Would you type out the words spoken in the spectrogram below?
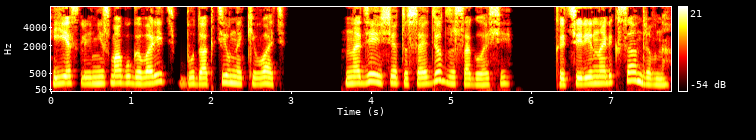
Если не смогу говорить, буду активно кивать. Надеюсь, это сойдет за согласие. Катерина Александровна.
